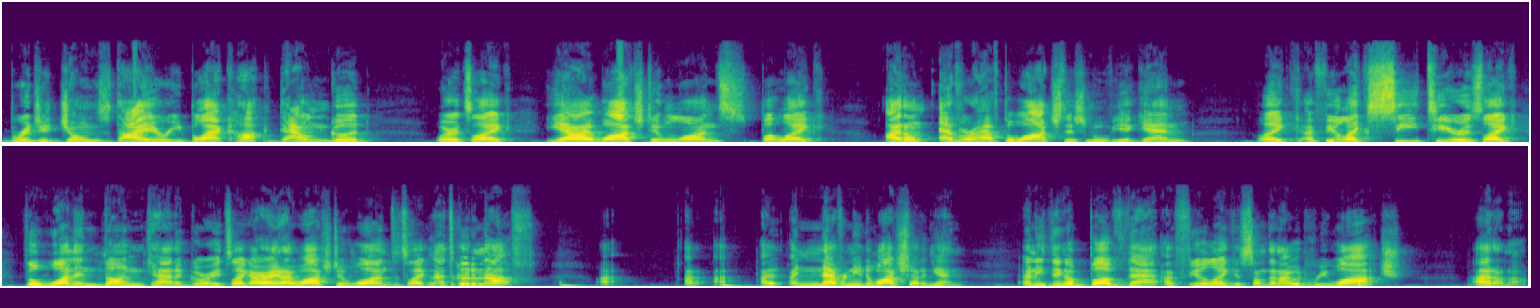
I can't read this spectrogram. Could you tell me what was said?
Bridget Jones' Diary, Black Hawk Down good, where it's like yeah I watched it once, but like I don't ever have to watch this movie again. Like I feel like C tier is like the one and done category. It's like, all right, I watched it once. It's like that's good enough. I, I, I, I never need to watch that again. Anything above that, I feel like is something I would rewatch. I don't know.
